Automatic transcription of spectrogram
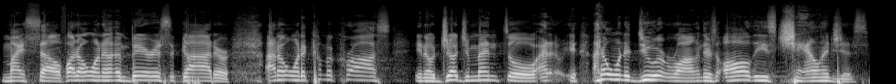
myself. I don't want to embarrass God or I don't want to come across, you know, judgmental. I, I don't want to do it wrong. There's all these challenges.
